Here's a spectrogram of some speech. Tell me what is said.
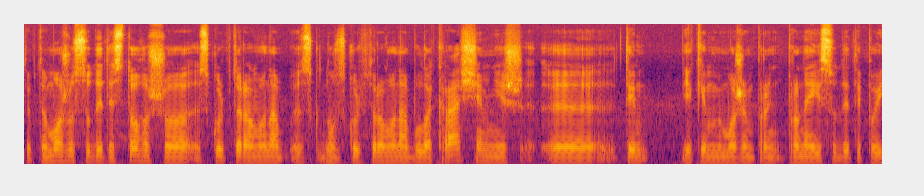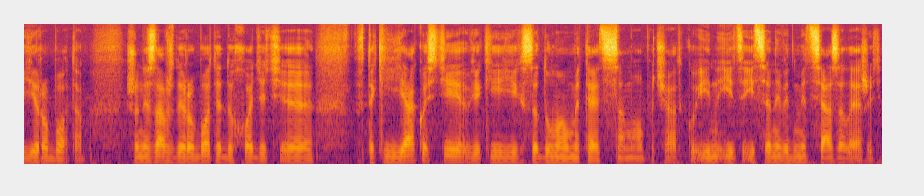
Тобто можу судити з того, що скульптором вона, ну, скульптором вона була кращим, ніж е, тим, яким ми можемо про, неї судити по її роботам. Що не завжди роботи доходять е, в такій якості, в якій їх задумав митець з самого початку. І, і, і це не від митця залежить.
